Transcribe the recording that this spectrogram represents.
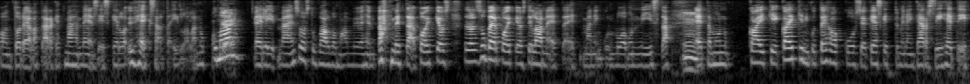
on todella tärkeät. Mähän menen siis kello yhdeksältä illalla nukkumaan, okay. eli mä en suostu valvomaan myöhempään. Että poikkeus, se oli superpoikkeustilanne, että, että mä niin kuin luovun niistä, mm. että mun kaikki, kaikki niin kuin tehokkuus ja keskittyminen kärsii heti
